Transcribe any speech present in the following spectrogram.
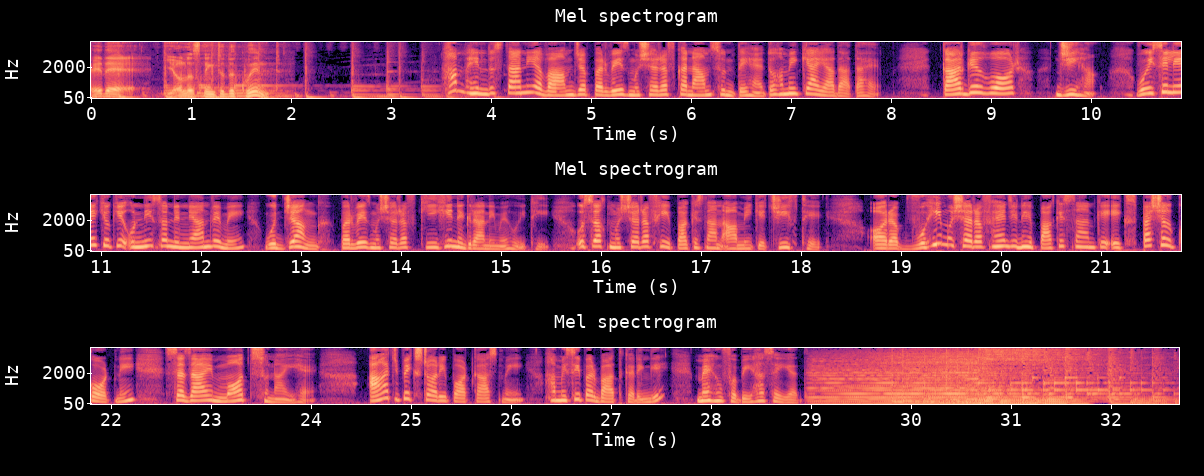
Hey there, you're listening to The Quint. हम हिंदुस्तानी अवाम जब परवेज मुशर्रफ का नाम सुनते हैं तो हमें क्या याद आता है? कारगिल वॉर? जी हाँ वो इसीलिए क्योंकि 1999 में वो जंग परवेज मुशर्रफ की ही निगरानी में हुई थी। उस वक्त मुशर्रफ ही पाकिस्तान आर्मी के चीफ थे और अब वही मुशर्रफ हैं जिन्हें पाकिस्तान के एक स्पेशल कोर्ट ने सजाए मौत सुनाई है। आज बिग स्टोरी पॉडकास्ट में हम इसी पर बात करेंगे। मैं हूँ फबीहा सैयद।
